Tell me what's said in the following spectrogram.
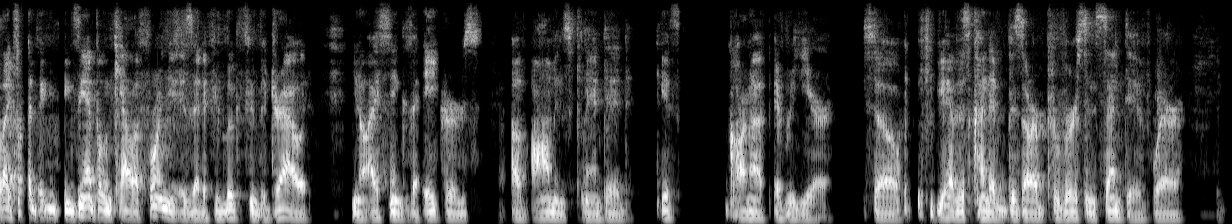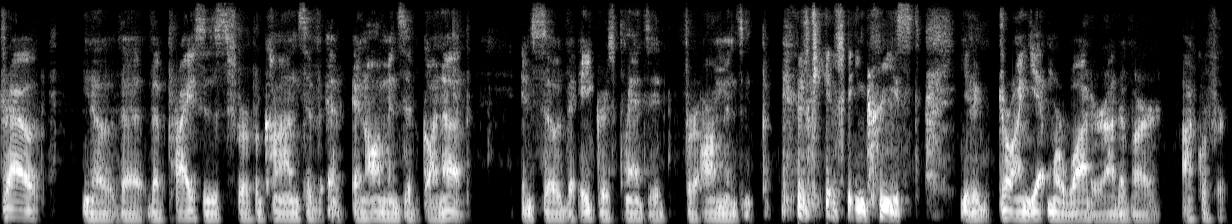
like the example in California is that if you look through the drought, you know, I think the acres of almonds planted is gone up every year. So you have this kind of bizarre, perverse incentive where drought you know the the prices for pecans have and almonds have gone up and so the acres planted for almonds have increased you know drawing yet more water out of our aquifers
